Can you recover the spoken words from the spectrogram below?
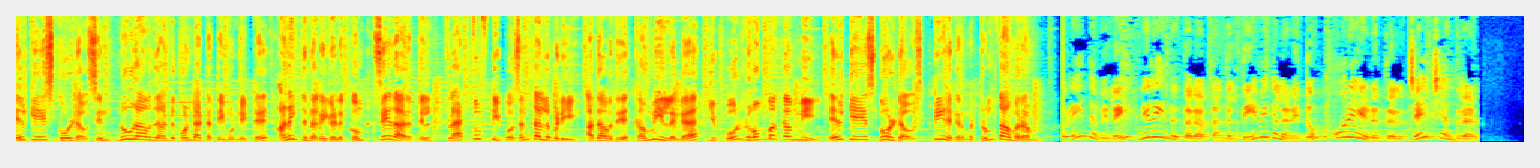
LKS gold ஹவுஸின் நூறாவது ஆண்டு கொண்டாட்டத்தை முன்னிட்டு அனைத்து நகைகளுக்கும் சேதாரத்தில் பிளாட் 50% தள்ளுபடி. அதாவது கம்மி இல்லங்க இப்போ ரொம்ப கம்மி. LKS gold house T Nagar மற்றும் தாமரம். குறைந்த விலை நிறைந்த தரம். தங்கள் தேவைகள் அனைத்தும் ஒரே இடத்தில். ஜெயச்சந்திரன்.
